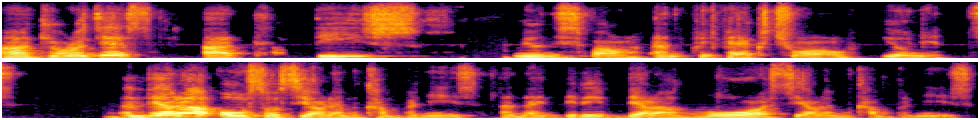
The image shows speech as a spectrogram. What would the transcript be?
archaeologists at these municipal and prefectural units. And there are also CRM companies, and I believe there are more CRM companies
